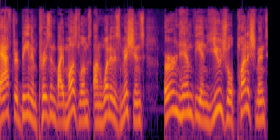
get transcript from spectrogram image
after being imprisoned by Muslims on one of his missions earned him the unusual punishment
